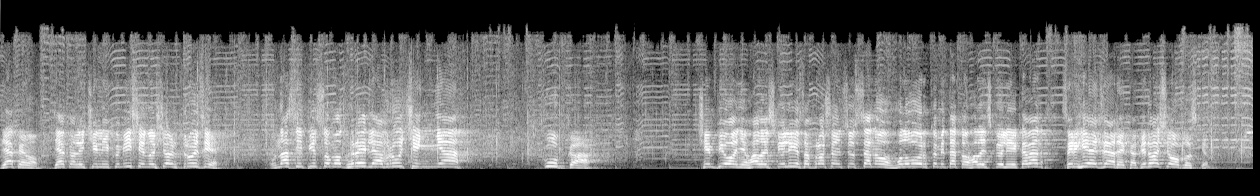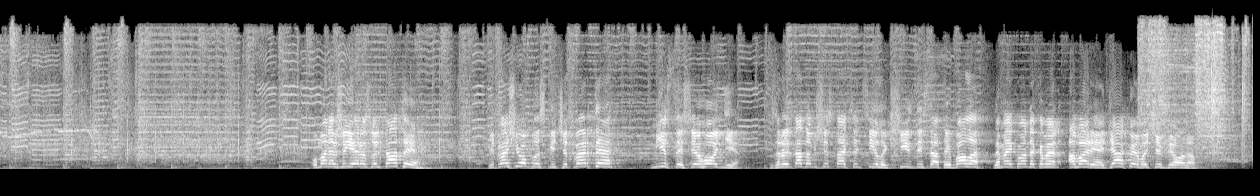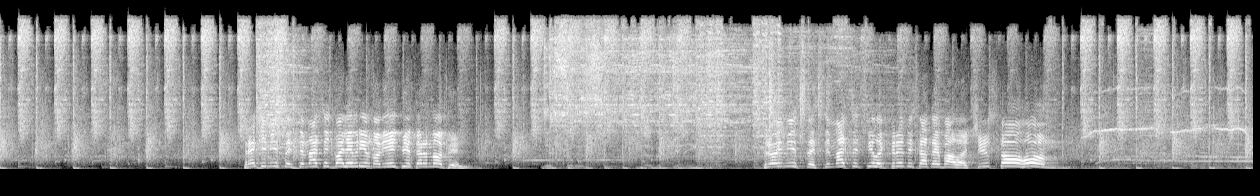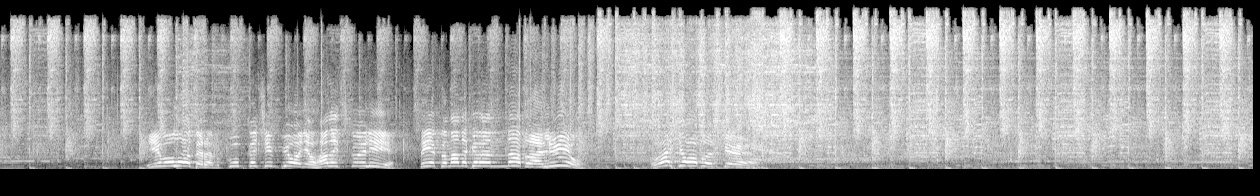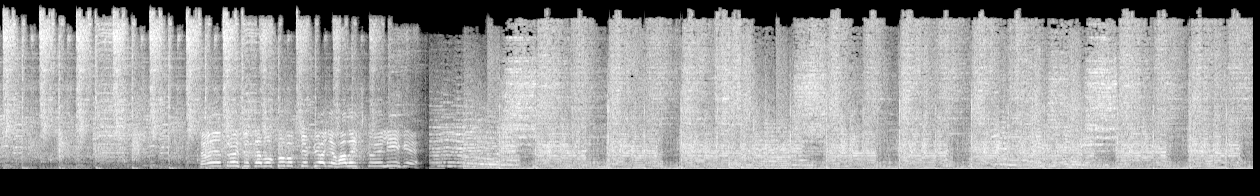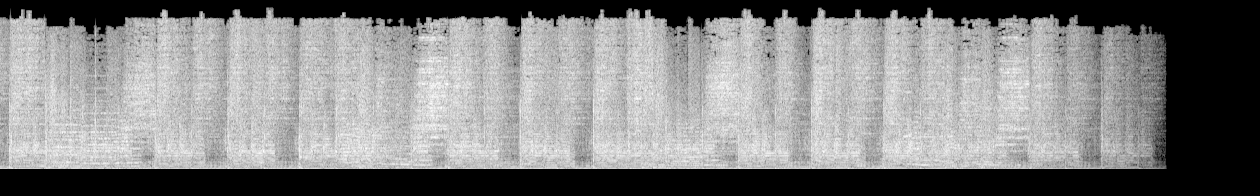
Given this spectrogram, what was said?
Дякуємо. Дякуємо лічильній комісії. Ну що ж, друзі, у нас є підсумок гри для вручення Кубка чемпіонів Галицької ліги. Запрошую на цю сцену голову оргкомітету Галицької ліги КВН Сергія Дзядика. Під ваші оплески. У мене вже є результати. Під ваші оплески четверте місце сьогодні з результатом 16,6 бала займає команда КВН Аварія. Дякуємо чемпіонам. Третє місце 17 балів рівно. VIP Тернопіль. Друге місце 17,3 бала. Чисто огонь. І володарем Кубка чемпіонів Галицької ліги стає команда КВН Набла Львів. Ваші обласки! Шановні друзі, це був Кубок чемпіонів Галицької ліги.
